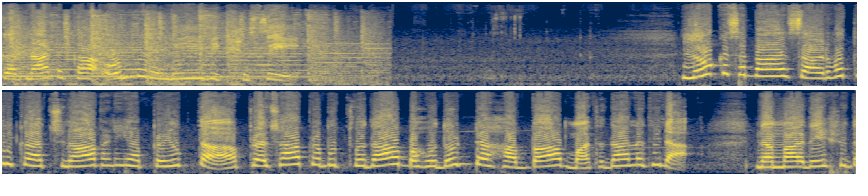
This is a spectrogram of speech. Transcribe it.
ಕರ್ನಾಟಕ ಒಂದರಲ್ಲಿ ವೀಕ್ಷಿಸಿ. ಲೋಕಸಭಾ ಸಾರ್ವತ್ರಿಕ ಚುನಾವಣೆಯ ಪ್ರಯುಕ್ತ ಪ್ರಜಾಪ್ರಭುತ್ವದ ಬಹುದೊಡ್ಡ ಹಬ್ಬ ಮತದಾನ ದಿನ. ನಮ್ಮ ದೇಶದ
